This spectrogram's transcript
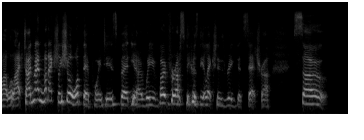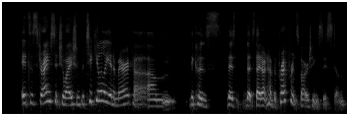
I will actually. I'm not actually sure what their point is, but you know, we vote for us because the election is rigged, etc. So it's a strange situation, particularly in America, um, because there's that they don't have the preference voting system.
